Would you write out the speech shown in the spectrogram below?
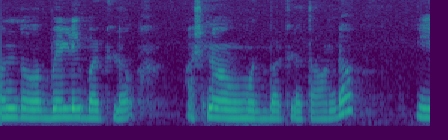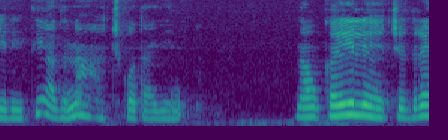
ಒಂದು ಬೆಳ್ಳಿ ಬಟ್ಲು ಅರ್ಶಿನ ಮುದ್ದು ಬಟ್ಲು ತೊಗೊಂಡು ಈ ರೀತಿ ಅದನ್ನು ಹಚ್ಕೋತಾ ಇದ್ದೀನಿ. ನಾವು ಕೈಯಲ್ಲಿ ಹಚ್ಚಿದ್ರೆ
